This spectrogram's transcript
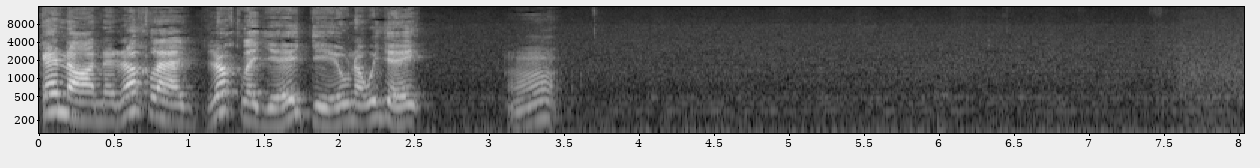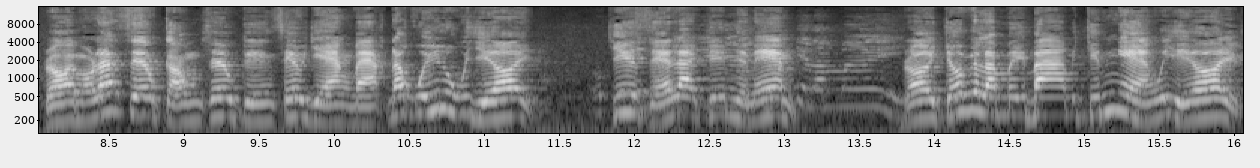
Cái nền này rất là rất là dễ chịu nè quý vị. Ừ. Rồi một lát sale còng, sale kiền, sale vàng bạc đá quý luôn quý vị ơi. Chia sẻ livestream giùm em. Rồi chốt cho Lâm My 39 ngàn quý vị ơi.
